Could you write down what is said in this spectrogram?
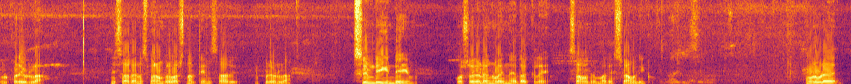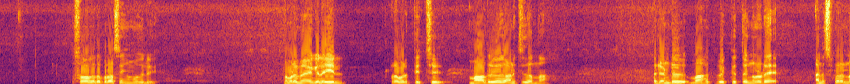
ഉൾപ്പെടെയുള്ള നിസാർ അനുസ്മരണം പ്രഭാഷണം നടത്തിയ നിസാർ ഉൾപ്പെടെയുള്ള മുസ്ലിം ലീഗിന്റെയും പോഷകഘടകങ്ങളെയും നേതാക്കളെ സഹോദരന്മാരെ അസ്സാം വലൈക്കും നമ്മളിവിടെ സ്വാഗത പ്രാസംഗം മുതൽ നമ്മുടെ മേഖലയിൽ പ്രവർത്തിച്ച് മാതൃക കാണിച്ചു തന്ന രണ്ട് മഹത് വ്യക്തിത്വങ്ങളുടെ അനുസ്മരണ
